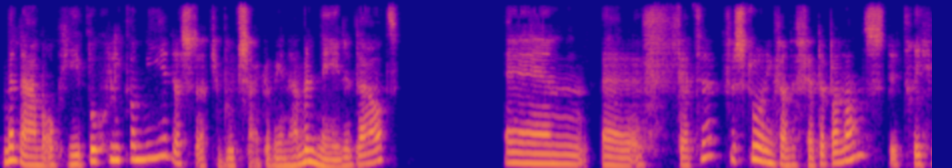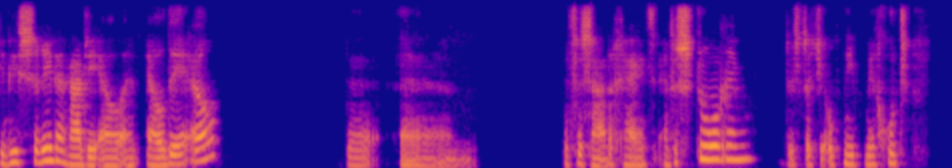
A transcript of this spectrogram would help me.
met name ook hypoglycemie, dus dat je bloedsuiker weer naar beneden daalt. En uh, vetten, verstoring van de vettenbalans, de triglyceride, HDL en LDL. De, uh, de verzadigheid en verstoring, dus dat je ook niet meer goed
